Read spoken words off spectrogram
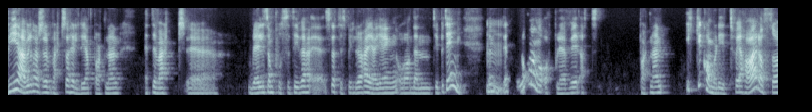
vi er vel kanskje vært så heldige at partneren etter hvert eh, ble litt sånn positive eh, støttespillere og heiagjeng og den type ting. Men mm. jeg tror nok mange opplever at partneren ikke kommer dit. For jeg har også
